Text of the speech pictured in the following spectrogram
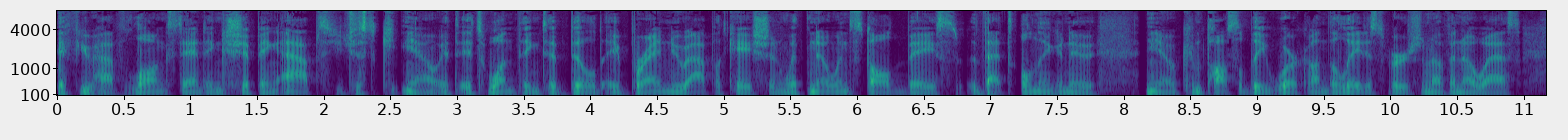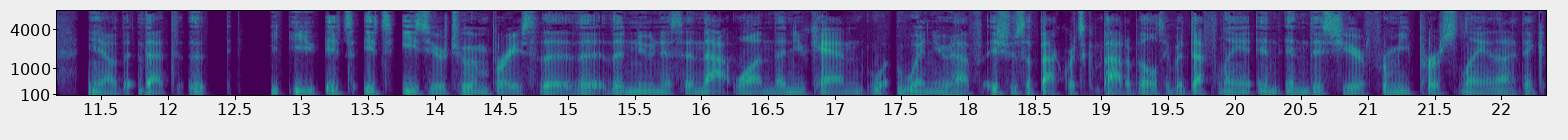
if you have long-standing shipping apps you just you know it, it's one thing to build a brand new application with no installed base that's only going to you know can possibly work on the latest version of an os you know that, that you, it's it's easier to embrace the, the the newness in that one than you can w- when you have issues of backwards compatibility. But definitely in in this year for me personally, and I think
